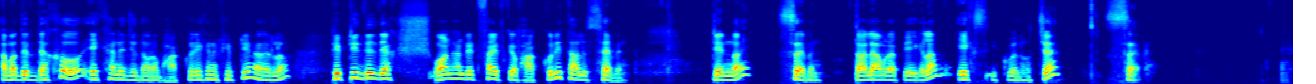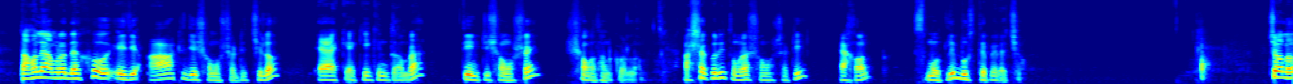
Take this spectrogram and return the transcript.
আমাদের দেখো এখানে যদি আমরা ভাগ করি, এখানে ফিফটিন আর হলো ফিফটিন দিয়ে যদি ওয়ান হান্ড্রেড ফাইভকে ভাগ করি তাহলে সেভেন টেন নয় সেভেন তাহলে আমরা পেয়ে গেলাম এক্স ইকুয়াল হচ্ছে সেভেন তাহলে আমরা দেখো এই যে আট যে সমস্যাটি ছিল, এক একই কিন্তু আমরা তিনটি সমস্যায় সমাধান করলাম। আশা করি তোমরা সমস্যাটি এখন স্মুথলি বুঝতে পেরেছ। চলো,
